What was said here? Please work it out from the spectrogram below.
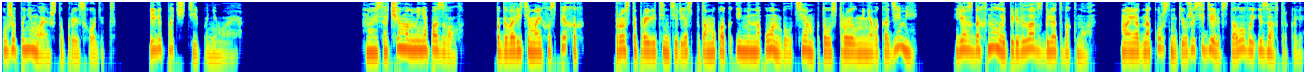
уже понимая, что происходит. Или почти понимая. «Ну и зачем он меня позвал? Поговорить о моих успехах? Просто проявить интерес, потому как именно он был тем, кто устроил меня в академии?» Я вздохнула и перевела взгляд в окно. Мои однокурсники уже сидели в столовой и завтракали,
